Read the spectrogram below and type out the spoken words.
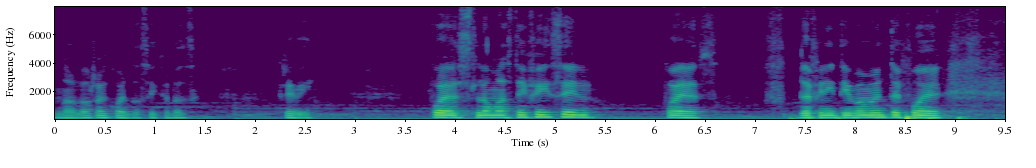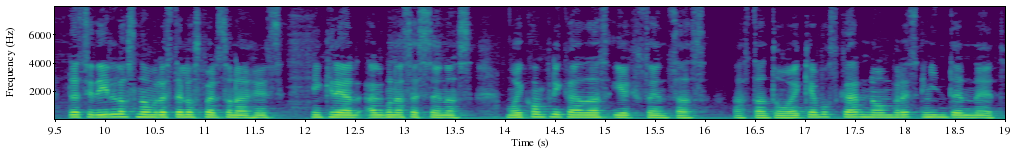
no lo recuerdo, así que lo escribí. Pues lo más difícil, pues definitivamente fue decidir los nombres de los personajes y crear algunas escenas muy complicadas y extensas. Hasta tuve que buscar nombres en internet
